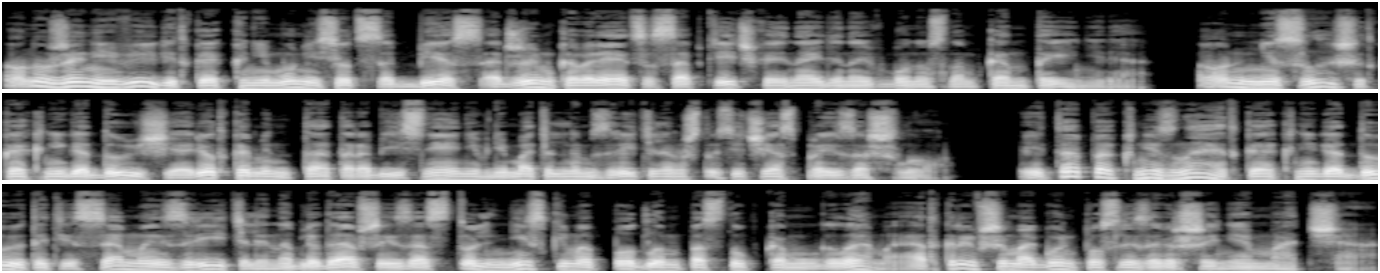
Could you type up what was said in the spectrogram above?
Он уже не видит, как к нему несется бес, а Джим ковыряется с аптечкой, найденной в бонусном контейнере. Он не слышит, как негодующий орет комментатор, объясняя невнимательным зрителям, что сейчас произошло. И Тапок не знает, как негодуют эти самые зрители, наблюдавшие за столь низким и подлым поступком Глэма, открывшим огонь после завершения матча.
